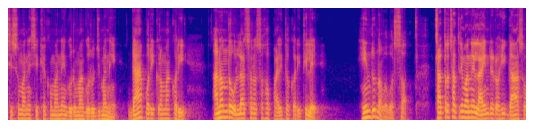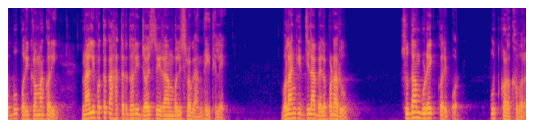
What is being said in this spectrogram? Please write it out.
ଶିଶୁମାନେ ଶିକ୍ଷକମାନେ ଗୁରୁମା ଗୁରୁଜୀମାନେ ଗାଁ ପରିକ୍ରମା କରି ଆନନ୍ଦ ଉଲ୍ଲାସର ସହ ପାଳିତ କରିଥିଲେ ହିନ୍ଦୁ ନବବର୍ଷ। ଛାତ୍ରଛାତ୍ରୀମାନେ ଲାଇନ୍ରେ ରହି ଗାଁ ସବୁ ପରିକ୍ରମା କରି ନାଲି ପତାକା ହାତରେ ଧରି ଜୟ ଶ୍ରୀରାମ ବୋଲି ସ୍ଲୋଗାନ ଦେଇଥିଲେ। ବଲାଙ୍ଗୀର ଜିଲ୍ଲା ବେଲପଡ଼ାରୁ ସୁଦାମ ବୁଡ଼େକଙ୍କ ରିପୋର୍ଟ ଉତ୍କଳ ଖବର।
